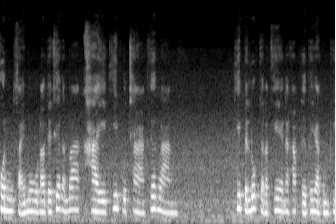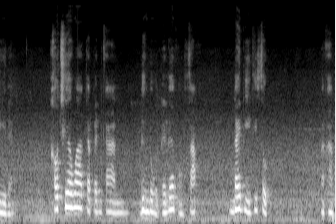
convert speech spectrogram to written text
คนสายมูเราจะเชื่อกันว่าใครที่บูชาเครื่องราง ที่เป็นรูปจระเข้นะครับ หรือพญาคุมพีเนี่ยเขาเชื่อว่าจะเป็นการดึงดูดในเรื่องของทรัพย์ได้ดีที่สุดนะครับ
